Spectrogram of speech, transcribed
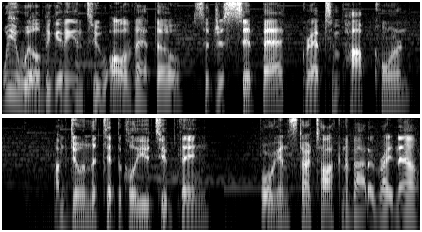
We will be getting into all of that though, so just sit back, grab some popcorn. I'm doing the typical YouTube thing, but we're gonna start talking about it right now.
